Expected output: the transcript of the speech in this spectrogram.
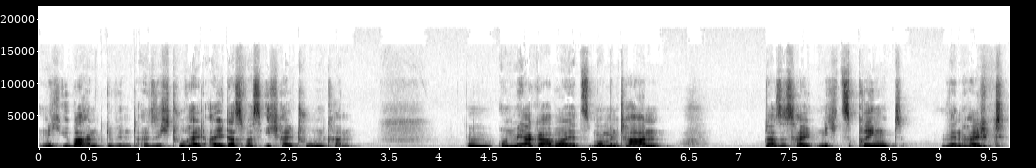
nicht überhand gewinnt. Also ich tue halt all das, was ich halt tun kann. Mhm. Und merke aber jetzt momentan, dass es halt nichts bringt, wenn halt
